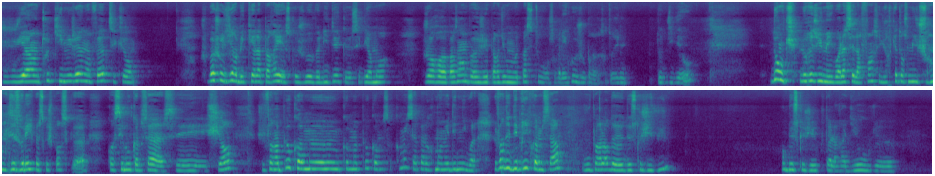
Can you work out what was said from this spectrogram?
Il y a un truc qui me gêne en fait, c'est que peux pas choisir avec quel appareil est-ce que je veux valider que c'est bien moi. Genre, euh, par exemple, j'ai perdu mon mot de passe et tout, on s'en bat les couilles, je vous dans une autre vidéo. Donc, le résumé, voilà, c'est la fin, ça dure 14 minutes, je suis vraiment désolée parce que je pense que quand c'est long comme ça, c'est chiant. Je vais faire un peu comme, euh, comme un peu comme ça. Comment il s'appelle Mohamed Eni, voilà. Je vais faire des débriefs comme ça, vous parlant de, ce que j'ai vu. Ou de ce que j'ai écouté à la radio,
